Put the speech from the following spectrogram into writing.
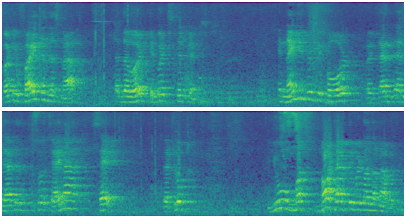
But you find in this map that the word Tibet still continues. In 1954, uh, and, and that is, so China said that look, you must not have Tibet on the map of India.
